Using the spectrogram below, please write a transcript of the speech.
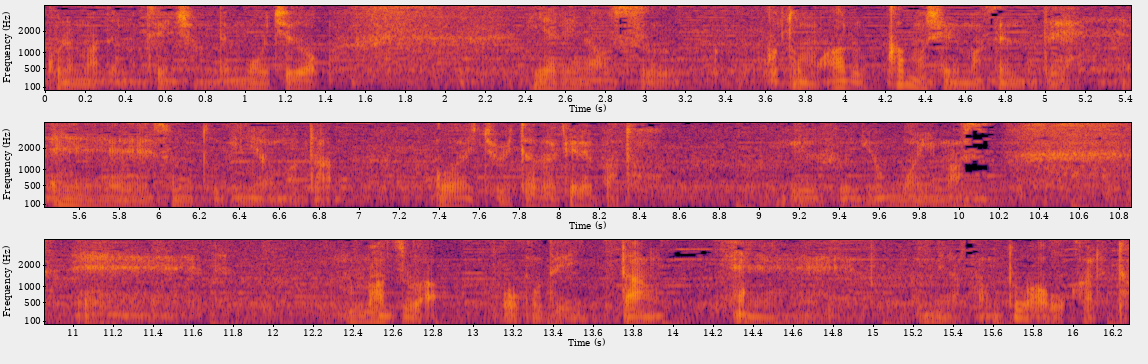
ーこれまでのテンションでもう一度やり直すこともあるかもしれませんので、えーその時にはまたご愛聴いただければというふうに思います、えまずはここで一旦、えー皆さんとはお別れと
